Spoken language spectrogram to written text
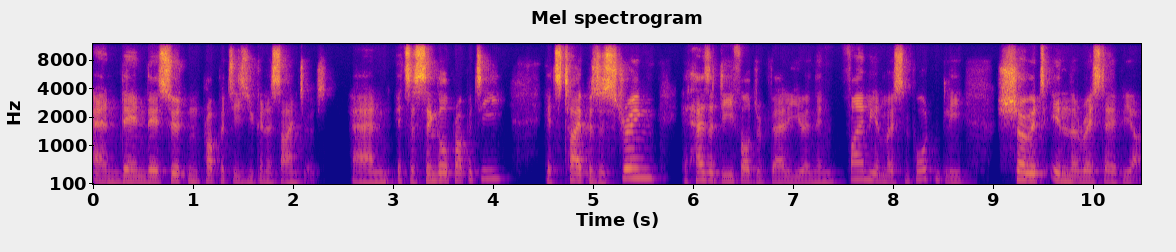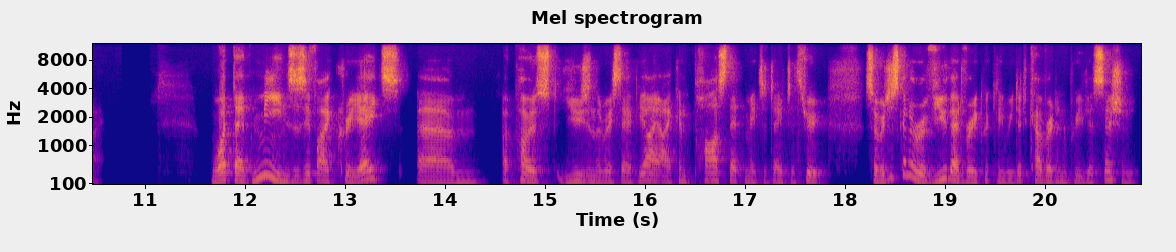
and then there's certain properties you can assign to it. And it's a single property. Its type is a string. It has a default value. And then finally, and most importantly, show it in the REST API. What that means is if I create um, a post using the REST API, I can pass that metadata through. So we're just going to review that very quickly. We did cover it in a previous session.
